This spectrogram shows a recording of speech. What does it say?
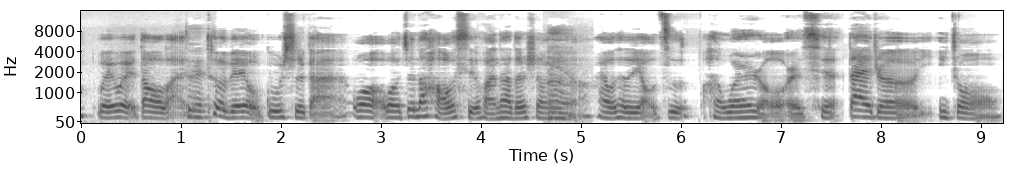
娓娓道来，对特别有故事感。我我真的好喜欢她的声音啊，嗯还有她的咬字很温柔，而且带着一种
